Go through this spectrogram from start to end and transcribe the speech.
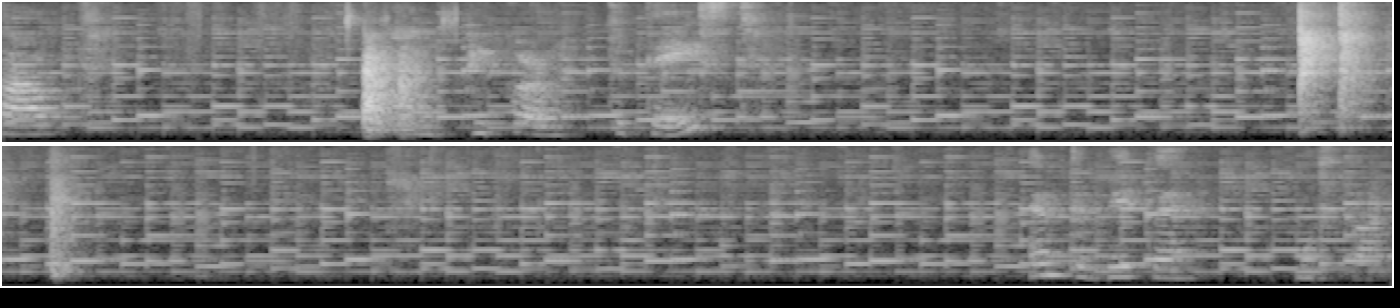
salt and pepper to taste. And a bit uh, mustard.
